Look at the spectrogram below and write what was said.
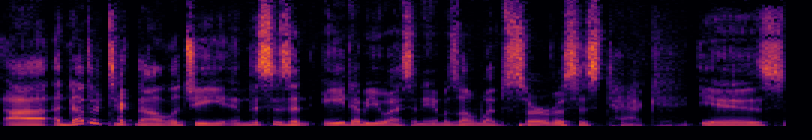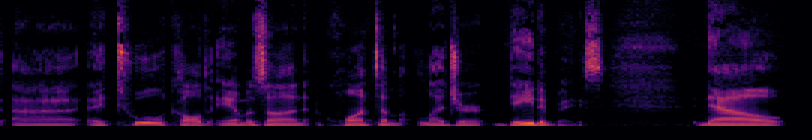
uh, another technology, and this is an AWS, an Amazon Web Services tech, is uh, a tool called Amazon Quantum Ledger Database. Now,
